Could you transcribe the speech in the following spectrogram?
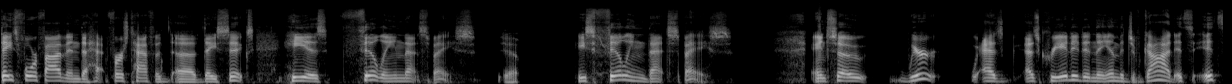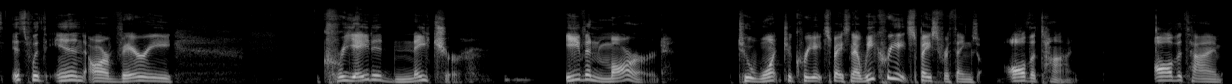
Days four, five, and the ha- first half of uh, day six, he is filling that space. Yep. He's filling that space. And so we're, as as created in the image of God, it's it's it's within our very created nature, even marred, to want to create space. Now we create space for things all the time all the time,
